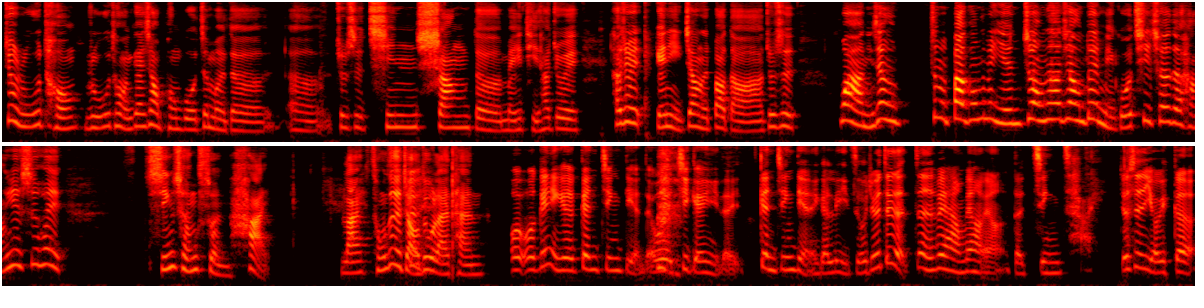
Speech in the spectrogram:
就如同如同你看，像彭博这么的呃，就是轻商的媒体，他就会。他就给你这样的报道啊，就是哇，你这样这么罢工这么严重，那这样对美国汽车的行业是会形成损害。来，从这个角度来谈，我我给你一个更经典的，我也寄给你的更经典的一个例子。我觉得这个真的非常非常非常的精彩。就是有一个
